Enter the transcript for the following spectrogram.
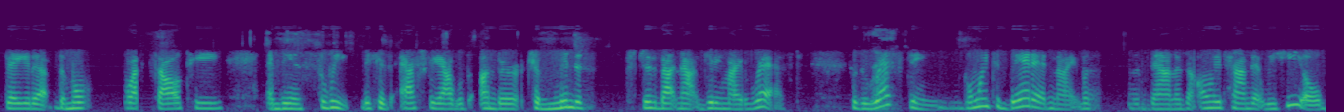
stayed up, the more salty and then sweet because actually I was under tremendous just about not getting my rest. Because resting, going to bed at night was down is the only time that we heal.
